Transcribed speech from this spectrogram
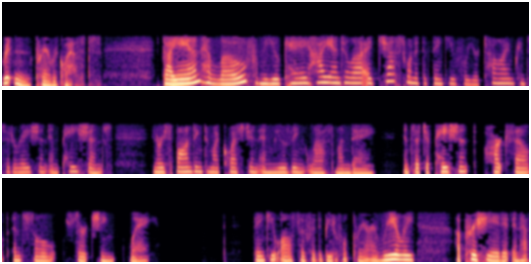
written prayer requests. Diane, hello from the UK. Hi, Angela. I just wanted to thank you for your time, consideration, and patience in responding to my question and musing last Monday in such a patient, heartfelt, and soul searching way. Thank you also for the beautiful prayer. I really appreciate it and have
